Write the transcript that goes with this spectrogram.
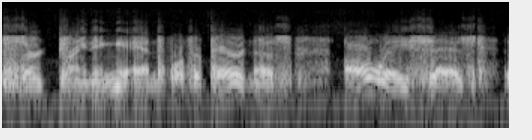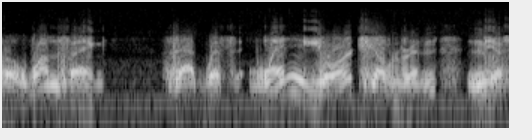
CERT training and for preparedness always says uh, one thing that with when your children miss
